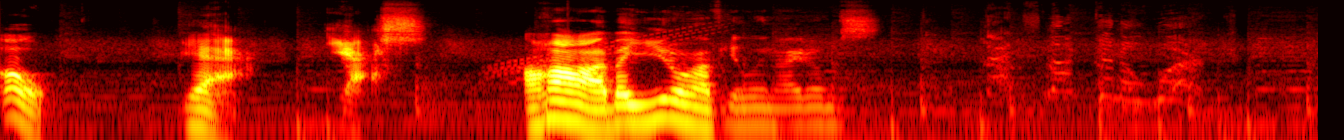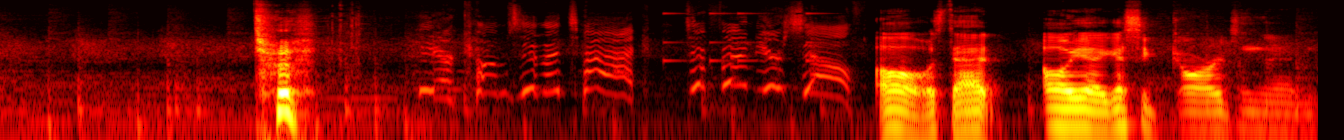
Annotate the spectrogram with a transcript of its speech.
Oh. Yeah. Yes. Aha, I bet you don't have healing items. That's not gonna work. Here comes an attack. Defend yourself. oh, is that... Oh, yeah, I guess it guards and then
